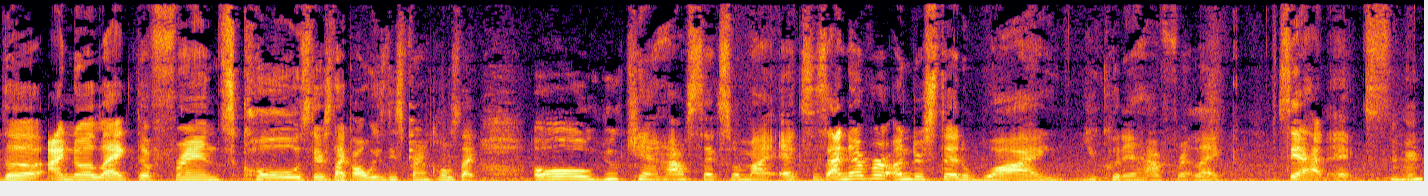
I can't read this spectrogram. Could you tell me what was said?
the I know like the friends codes. There's like always these friend codes like, oh, you can't have sex with my exes. I never understood why you couldn't have friend like. Say I had an ex, Mhm.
